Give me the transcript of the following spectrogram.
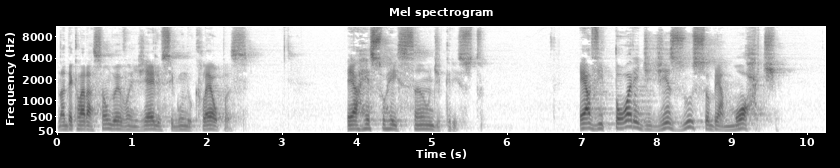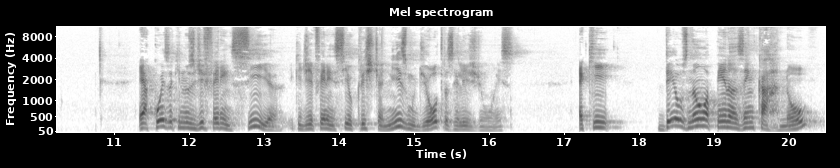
na declaração do Evangelho segundo Cleopas é a ressurreição de Cristo. É a vitória de Jesus sobre a morte. É a coisa que nos diferencia e que diferencia o cristianismo de outras religiões. É que Deus não apenas encarnou,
